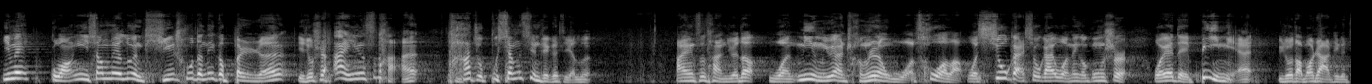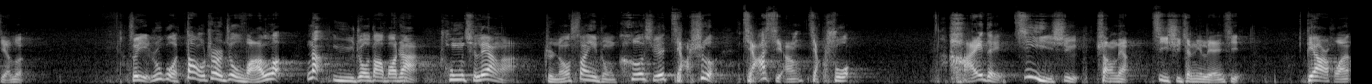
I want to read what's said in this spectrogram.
因为广义相对论提出的那个本人，也就是爱因斯坦，他就不相信这个结论。爱因斯坦觉得，我宁愿承认我错了，我修改修改我那个公式，我也得避免宇宙大爆炸这个结论。所以，如果到这儿就完了，那宇宙大爆炸充其量啊，只能算一种科学假设、假想、假说，还得继续商量，继续建立联系。第二环，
